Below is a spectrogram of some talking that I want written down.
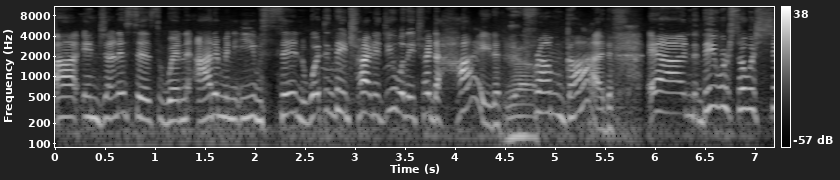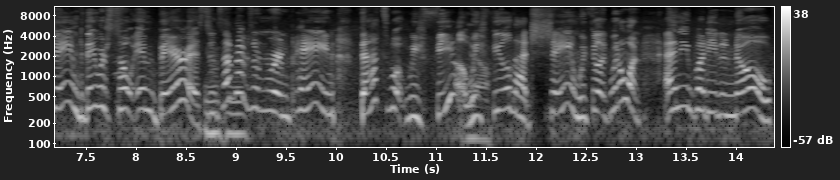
uh, in Genesis when Adam and Eve sinned, what did they try to do? Well, they tried to hide yeah. from God. And they were so ashamed. They were so embarrassed. Mm-hmm. And sometimes when we're in pain, that's what we feel. Yeah. We feel that shame. We feel like we don't want anybody to know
